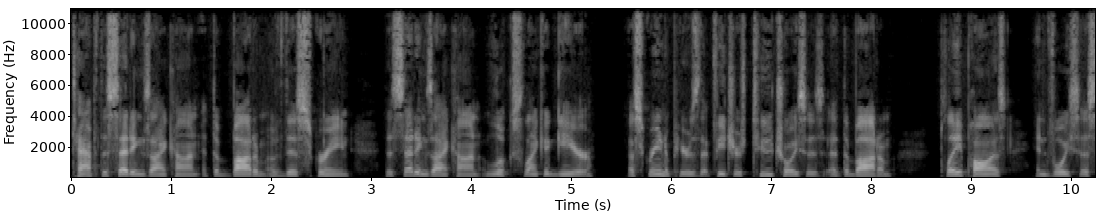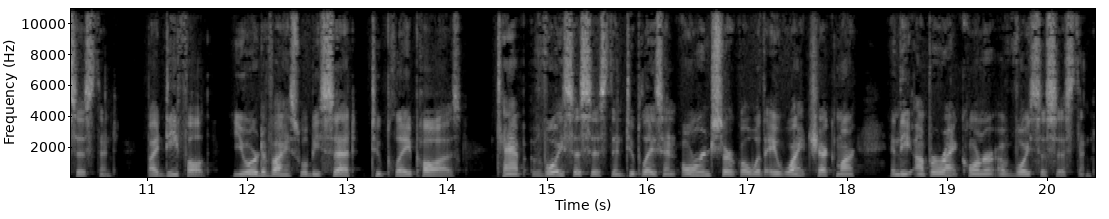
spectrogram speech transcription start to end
Tap the settings icon at the bottom of this screen. The settings icon looks like a gear. A screen appears that features two choices at the bottom Play Pause and Voice Assistant. By default, your device will be set to Play Pause. Tap Voice Assistant to place an orange circle with a white check mark in the upper right corner of Voice Assistant.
